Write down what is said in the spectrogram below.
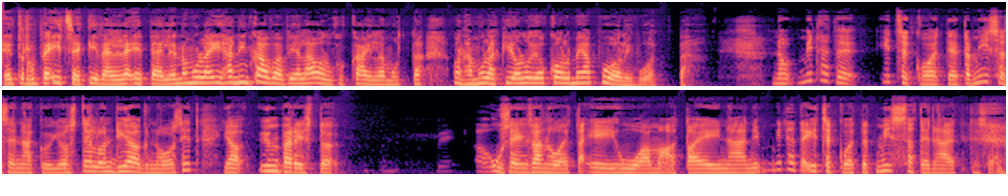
että rupeaa itsekin välillä epäilemään. No mulla ei ihan niin kauan vielä ollut Kaila, mutta onhan mullakin ollut jo kolme ja puoli vuotta. No mitä te itse koette, että missä se näkyy, jos teillä on diagnoosit ja ympäristö usein sanoo, että ei huomaa tai ei näe, niin mitä te itse koette, että missä te näette sen?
